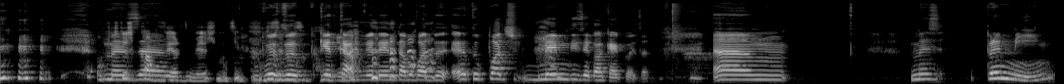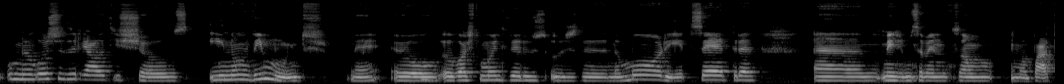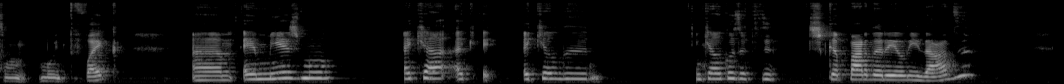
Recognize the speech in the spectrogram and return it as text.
Ou Mas, de Cabo Verde mesmo. Tipo, porque é de Cabo Verde, então pode, eh, tu podes mesmo dizer qualquer coisa. Um, mas para mim, o meu gosto de reality shows, e não vi muitos, né? Eu, eu gosto muito de ver os, os de namoro e etc. Um, mesmo sabendo que são uma parte muito fake. Um, é mesmo aquela, aquele, aquela coisa de escapar da realidade.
